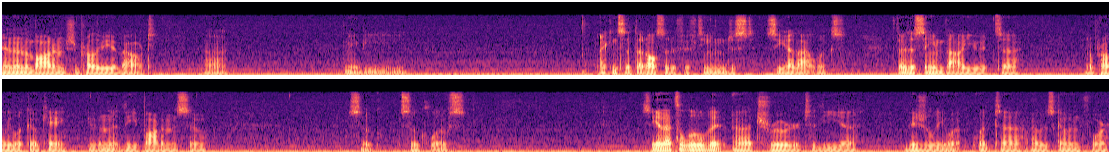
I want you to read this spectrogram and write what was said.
and then the bottom should probably be about uh, maybe I can set that also to 15 just see how that looks if they're the same value it uh, it'll probably look okay given that the bottom is so so so close so yeah that's a little bit uh, truer to the uh, visually what what uh, I was going for.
